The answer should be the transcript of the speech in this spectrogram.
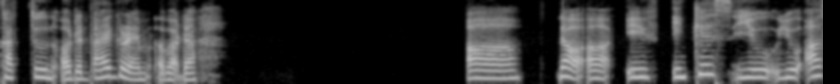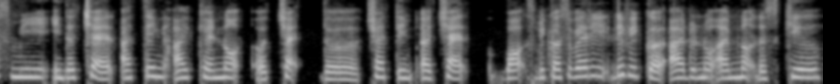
cartoon or the diagram about the uh no uh if in case you you ask me in the chat i think i cannot uh, chat the chatting uh, chat box because very difficult. I don't know i'm not the skill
